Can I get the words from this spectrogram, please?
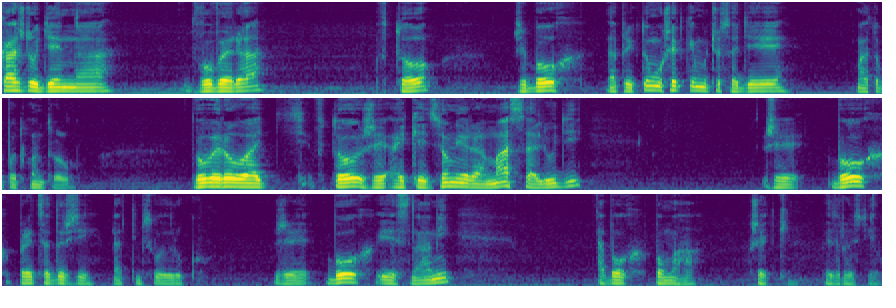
každodenná dôvera v to, že Boh napriek tomu všetkému, čo sa deje, má to pod kontrolu. Dôverovať v to, že aj keď zomiera masa ľudí, že Boh predsa drží nad tým svoju ruku. Že Boh je s nami a Boh pomáha všetkým bez rozdielu.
